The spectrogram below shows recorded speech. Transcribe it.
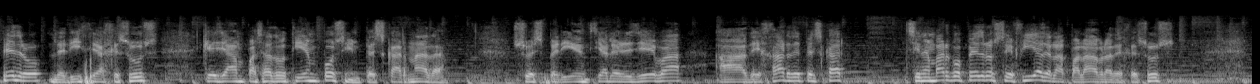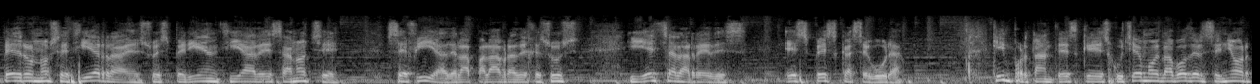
Pedro le dice a Jesús que ya han pasado tiempo sin pescar nada. Su experiencia les lleva a dejar de pescar sin embargo, Pedro se fía de la palabra de Jesús. Pedro no se cierra en su experiencia de esa noche, se fía de la palabra de Jesús y echa las redes. Es pesca segura. Qué importante es que escuchemos la voz del Señor,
